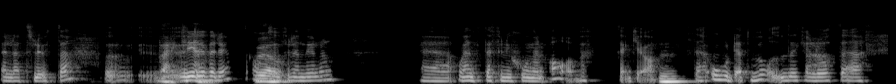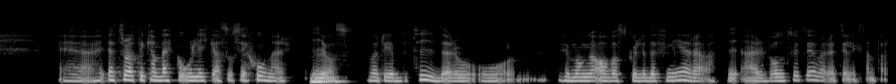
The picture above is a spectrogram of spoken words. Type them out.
eller att sluta Verkligen. utöver det också ja. för den delen. Eh, och ens definitionen av, tänker jag. Mm. Det här ordet våld, det kan låta eh, jag tror att det kan väcka olika associationer mm. i oss, vad det betyder och, och, hur många av oss skulle definiera att vi är våldsutövare till exempel.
